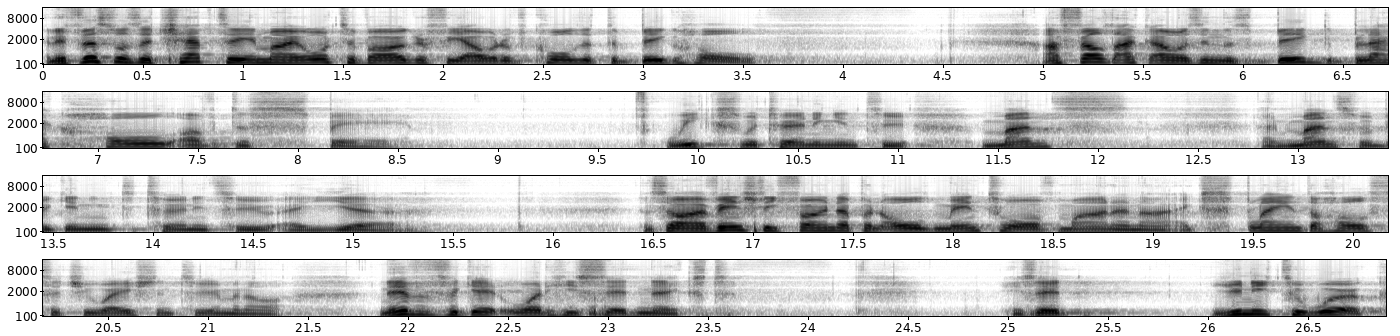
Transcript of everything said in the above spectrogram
And if this was a chapter in my autobiography, I would have called it The Big Hole. I felt like I was in this big black hole of despair. Weeks were turning into months, and months were beginning to turn into a year. And so I eventually phoned up an old mentor of mine and I explained the whole situation to him, and I'll never forget what he said next. He said, You need to work.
